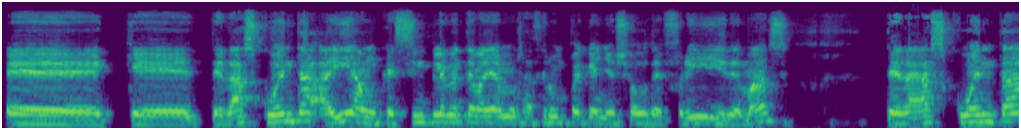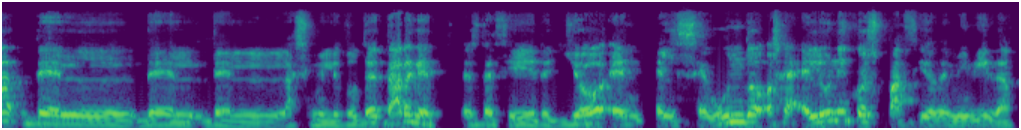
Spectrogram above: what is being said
Eh, que te das cuenta ahí, aunque simplemente vayamos a hacer un pequeño show de free y demás, te das cuenta de la similitud de Target. Es decir, yo en el segundo, o sea, el único espacio de mi vida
